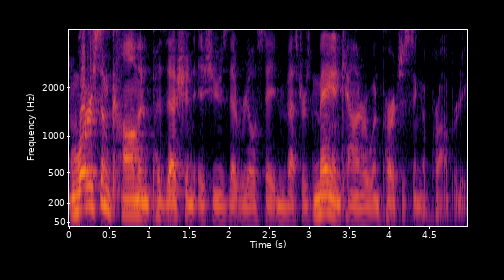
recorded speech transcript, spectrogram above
what are some common possession issues that real estate investors may encounter when purchasing a property?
